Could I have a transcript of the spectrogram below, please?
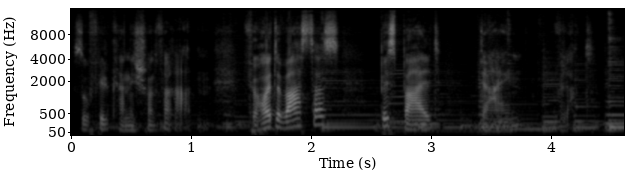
So viel kann ich schon verraten. Für heute war's das. Bis bald, dein Vlad.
